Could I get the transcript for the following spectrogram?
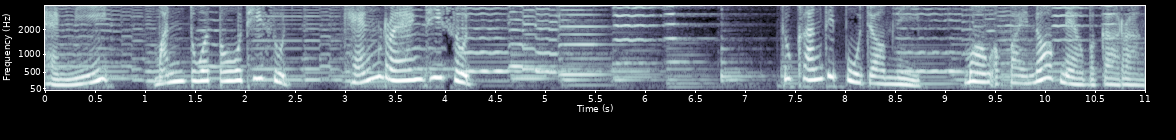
แห่งนี้ มันตัวโตที่สุด แข็งแรงที่สุด ทุกครั้งที่ปูจอมหนีบ มองออกไปนอกแนวปะการัง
